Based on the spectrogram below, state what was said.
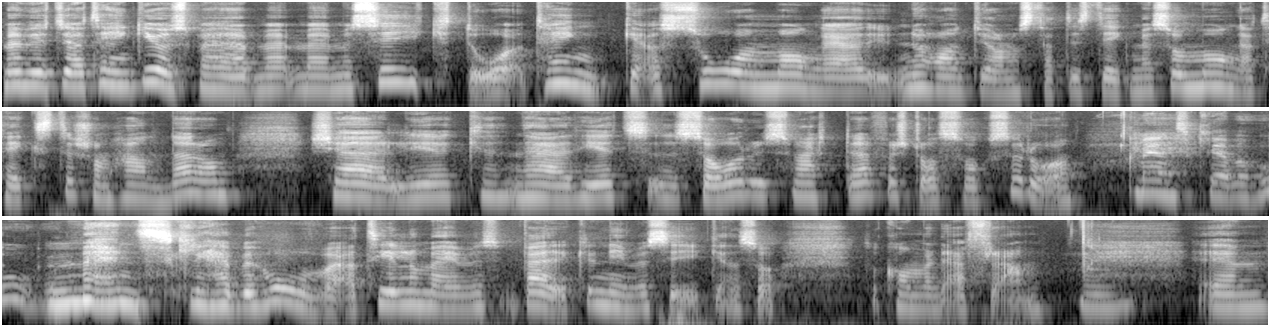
Men vet du, jag tänker just på det här med, med musik då. Tänka så många, nu har inte jag någon statistik, men så många texter som handlar om kärlek, närhet, sorg, smärta förstås också då. Mänskliga behov. Mänskliga behov, ja. till och med verkligen i musiken så, så kommer det fram. Mm. Ehm,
